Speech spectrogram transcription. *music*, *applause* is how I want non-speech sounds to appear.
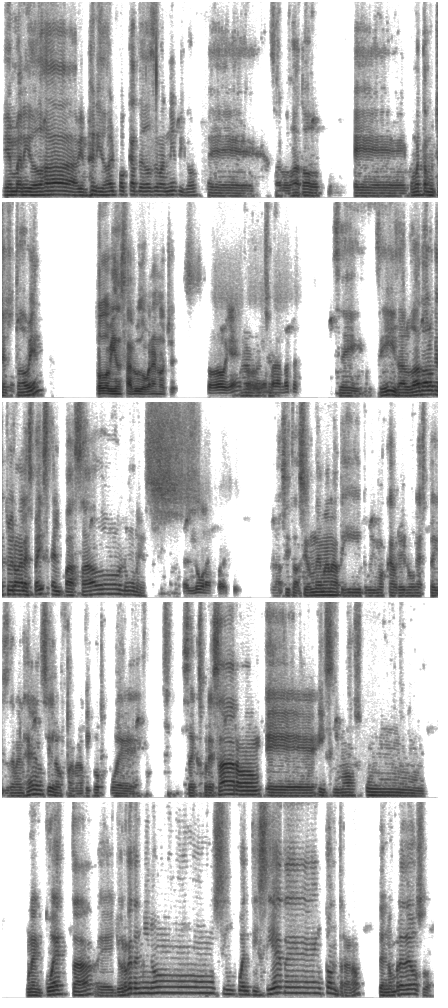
Bienvenidos, a, bienvenidos al podcast de 12 Magníficos. Eh, saludos a todos. Eh, ¿Cómo están, muchachos? ¿Todo bien? Todo bien, saludos, buenas noches. Todo bien, Buenas todo bien, noches. buenas noches. Sí, sí, saludos a todos los que estuvieron en el Space el pasado lunes. El lunes, pues sí. La situación de Manatí, tuvimos que abrir un Space de emergencia y los fanáticos, pues, se expresaron. Eh, hicimos un- una encuesta. eh, yo creo que terminó 57 en contra, ¿no? Del nombre de Oso.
